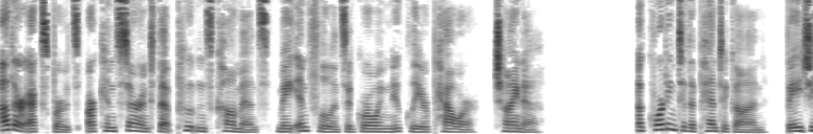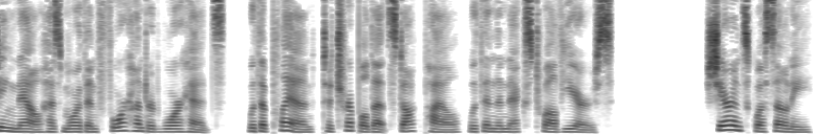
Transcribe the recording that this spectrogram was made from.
Other experts are concerned that Putin's comments may influence a growing nuclear power, China. According to the Pentagon, Beijing now has more than 400 warheads, with a plan to triple that stockpile within the next 12 years. Sharon Squassoni,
